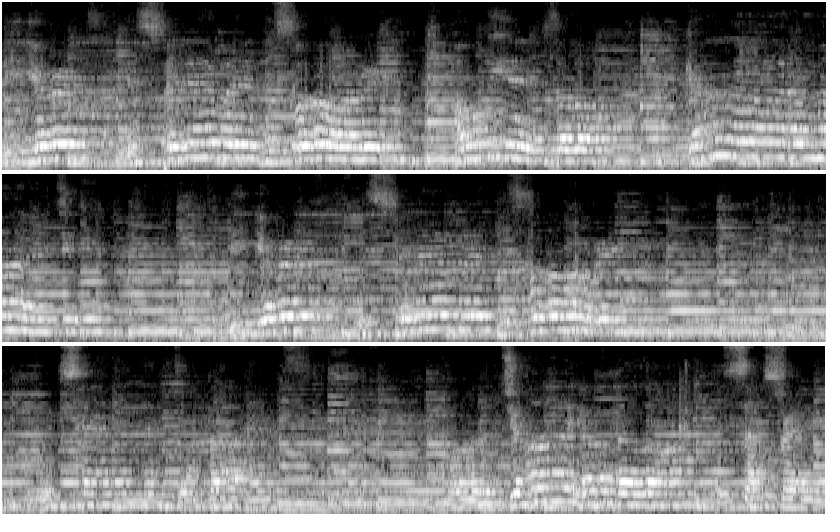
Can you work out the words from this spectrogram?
The earth is filled with His glory. Holy is the Lord, stand and lift up our hands. For the joy of the Lord is our strength.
